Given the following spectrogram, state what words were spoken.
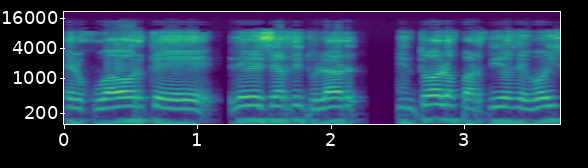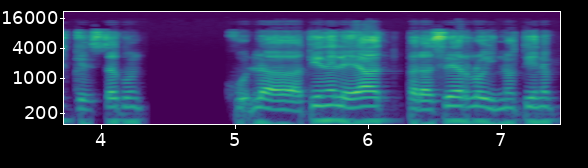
el jugador que debe ser titular en todos los partidos de Boys, que está con la, tiene la edad para hacerlo y no tiene,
